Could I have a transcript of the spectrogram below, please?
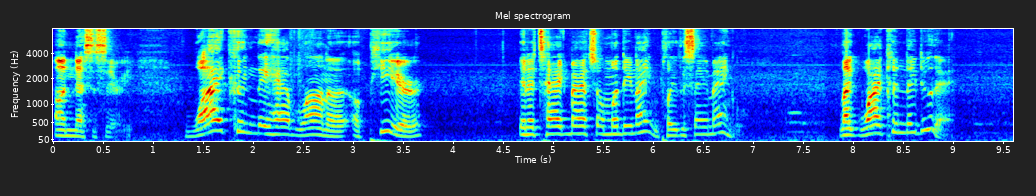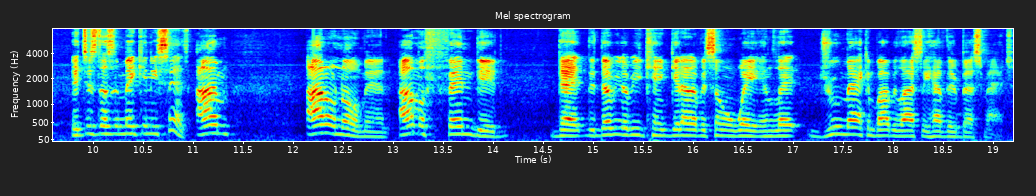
unnecessary. Why couldn't they have Lana appear in a tag match on Monday night and play the same angle? Like, why couldn't they do that? It just doesn't make any sense. I'm, I don't know, man. I'm offended that the WWE can't get out of its own way and let Drew Mack and Bobby Lashley have their best match.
